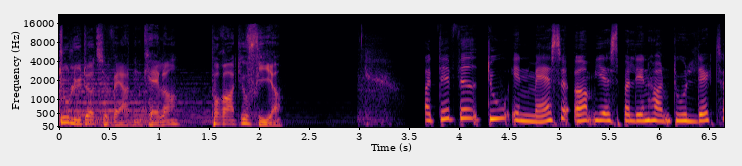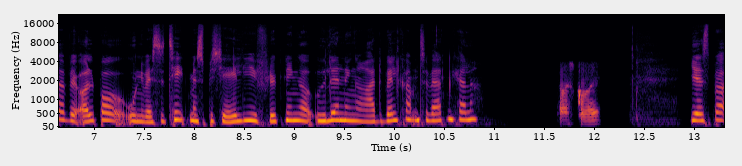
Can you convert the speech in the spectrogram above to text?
Du lytter til Verden kalder på Radio 4. Og det ved du en masse om, Jesper Lindholm. Du er lektor ved Aalborg Universitet med speciale i flygtninge og udlændingeret. Velkommen til Verdenkalder. Tak skal du have. Jesper,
